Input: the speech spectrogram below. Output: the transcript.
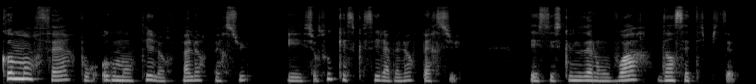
Comment faire pour augmenter leur valeur perçue? Et surtout, qu'est-ce que c'est la valeur perçue? Et c'est ce que nous allons voir dans cet épisode.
